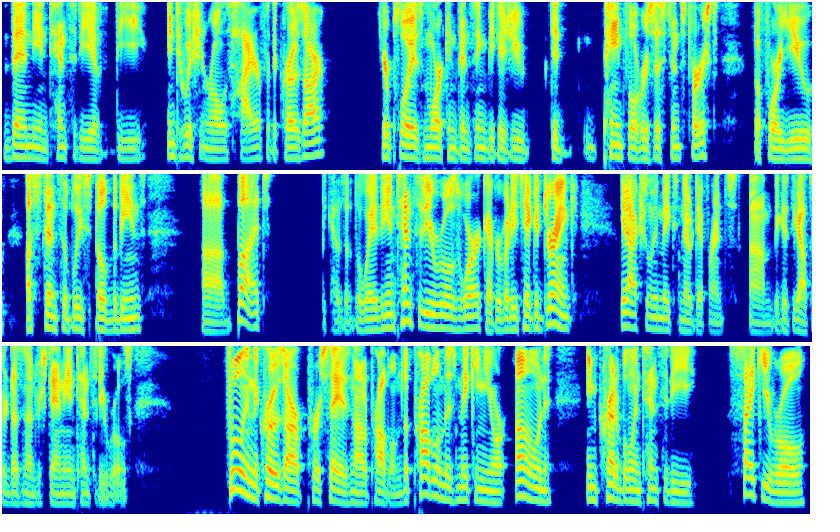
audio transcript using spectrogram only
then the intensity of the intuition roll is higher for the Crozar. Your ploy is more convincing because you did painful resistance first before you ostensibly spilled the beans. Uh, but because of the way the intensity rules work, everybody take a drink, it actually makes no difference um, because the author doesn't understand the intensity rules. Fooling the Crozar per se is not a problem. The problem is making your own incredible intensity psyche roll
